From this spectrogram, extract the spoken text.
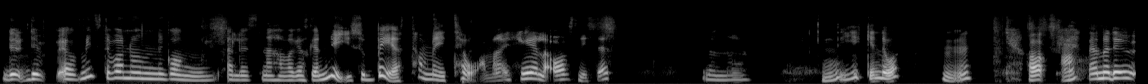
det, det, jag minns det var någon gång, eller när han var ganska ny, så bet han mig i tårna i hela avsnittet. Men eh, mm. det gick ändå. Mm. Ja, ja. men du,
